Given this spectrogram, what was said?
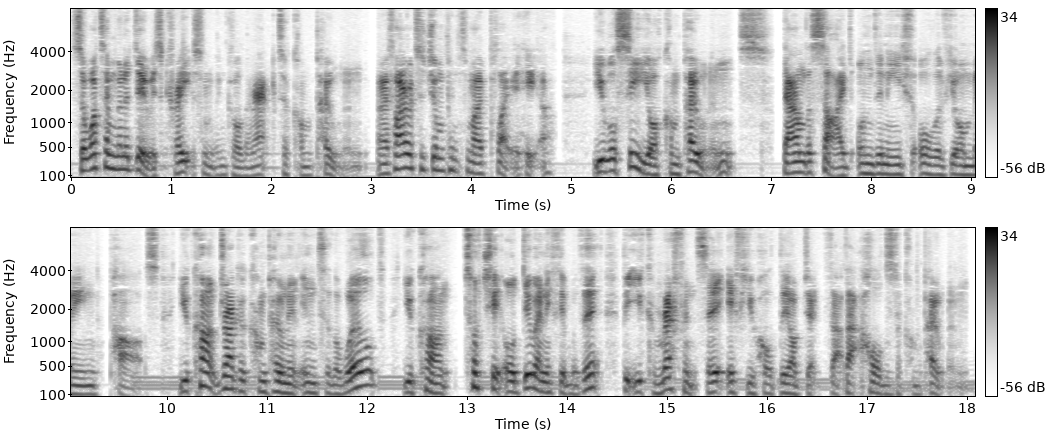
So what I'm going to do is create something called an actor component. Now if I were to jump into my player here, you will see your components down the side underneath all of your main parts. You can't drag a component into the world, you can't touch it or do anything with it, but you can reference it if you hold the object that, that holds the component.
